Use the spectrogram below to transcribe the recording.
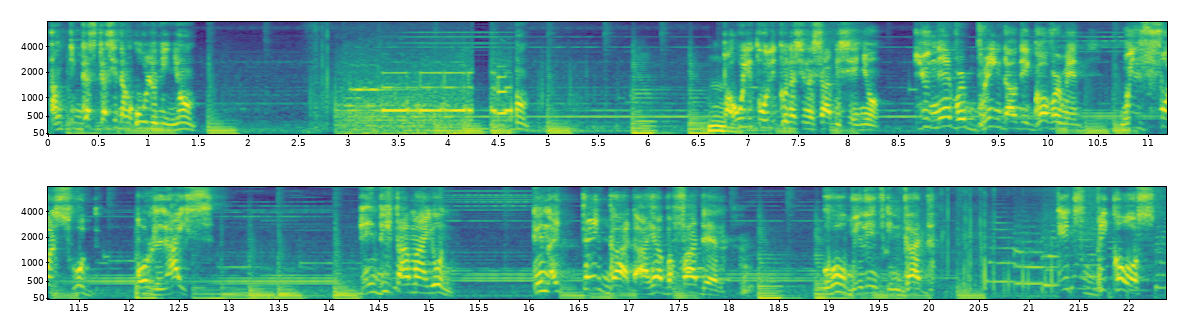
Ang tigas kasi ng ulo ninyo. Mm. Paulit-ulit ko na sinasabi sa inyo, you never bring down a government with falsehood or lies. Eh, hindi tama yun. And I thank God I have a father who believes in God. It's because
